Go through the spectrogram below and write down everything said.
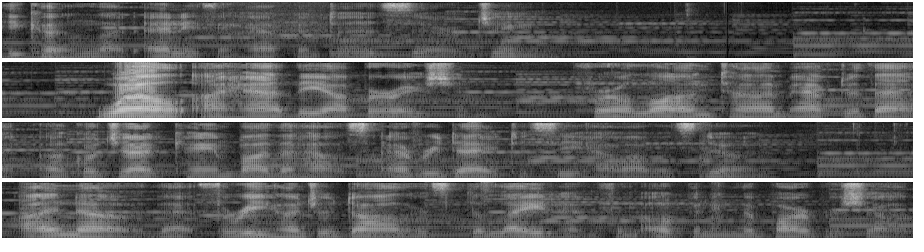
He couldn't let anything happen to his Sarah Jean. Well, I had the operation. For a long time after that, Uncle Jed came by the house every day to see how I was doing. I know that $300 delayed him from opening the barber shop.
